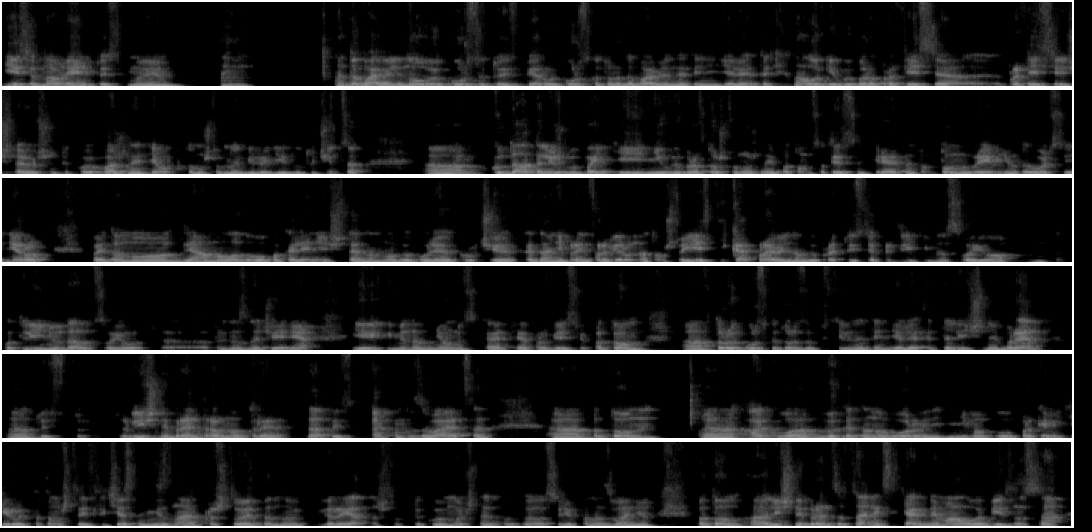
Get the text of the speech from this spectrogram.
есть обновление, то есть мы добавили новые курсы, то есть первый курс, который добавили на этой неделе, это технологии выбора профессия. Профессия, я считаю, очень такая важная тема, потому что многие люди идут учиться куда-то, лишь бы пойти, не выбрав то, что нужно, и потом, соответственно, теряют на этом тонну времени, удовольствия и нервов. Поэтому для молодого поколения, считаю, намного более круче, когда они проинформированы о том, что есть, и как правильно выбрать, то есть определить именно свою вот, линию, да, вот свое вот, э, предназначение и именно в нем искать э, профессию. Потом а, второй курс, который запустили на этой неделе, это личный бренд, а, то есть личный бренд равно тренд, да, то есть так он называется. А, потом Аква, выход на новый уровень, не могу прокомментировать, потому что, если честно, не знаю, про что это, но вероятно, что такое мощное, судя по названию. Потом личный бренд в социальных сетях для малого бизнеса.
